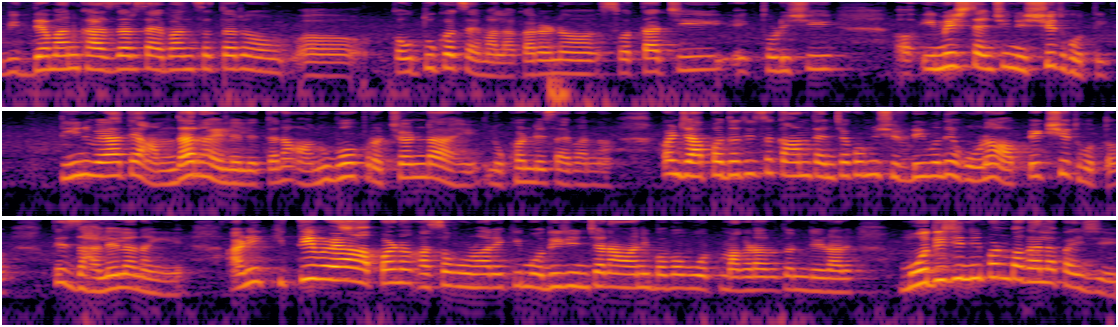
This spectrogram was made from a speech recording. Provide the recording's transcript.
विद्यमान खासदार साहेबांचं तर कौतुकच आहे मला. कारण स्वतःची एक थोडीशी इमेज त्यांची निश्चित होती. तीन वेळा ते आमदार राहिलेले आहेत त्यांना अनुभव प्रचंड आहे लोखंडे साहेबांना. पण ज्या पद्धतीचं काम त्यांच्याकडून शिर्डीमध्ये होणं अपेक्षित होतं ते झालेलं नाही आहे आणि किती वेळा आपण असं होणार आहे की मोदीजींच्या नावाने बाबा वोट मागणार होतं आणि देणार आहे. मोदीजींनी पण बघायला पाहिजे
